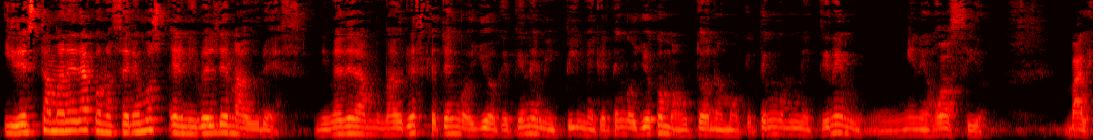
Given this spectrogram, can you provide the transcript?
Y de esta manera conoceremos el nivel de madurez, el nivel de la madurez que tengo yo, que tiene mi pyme, que tengo yo como autónomo, que tengo tiene mi negocio. Vale,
